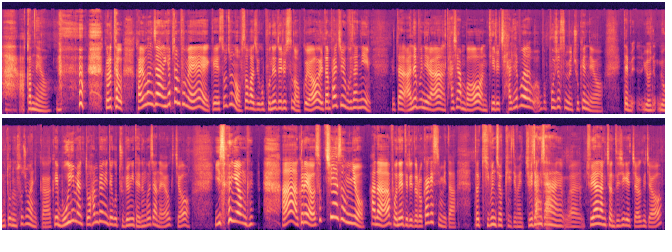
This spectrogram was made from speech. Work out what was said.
아, 아깝네요. 그렇다고 가요광장 협찬품에 소주는 없어가지고 보내드릴 수는 없고요. 일단 8794님, 일단 아내분이랑 다시 한번 딜을 잘 해보셨으면 좋겠네요. 일단 용돈은 소중하니까. 그게 모이면 또 한 병이 되고 두 병이 되는 거잖아요. 그죠? 이승영, 아, 그래요. 숙취해소 음료 하나 보내드리도록 하겠습니다. 또 기분 좋게 주장장, 아, 주야장천 드시겠죠. 그죠?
